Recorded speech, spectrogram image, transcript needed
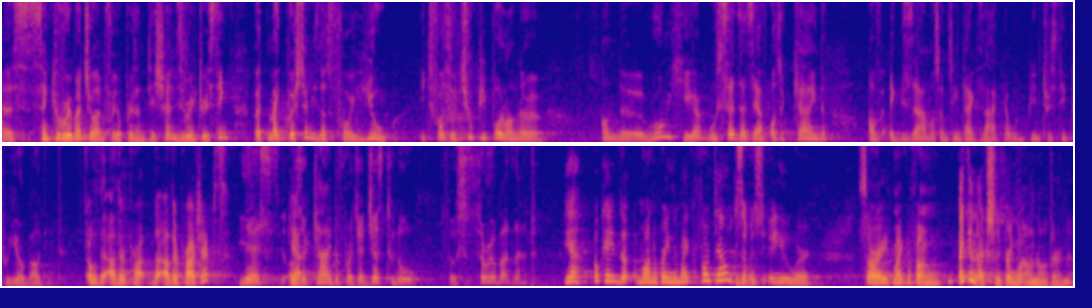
Uh, Thank you very much, Johan, for your presentation. It's very interesting. But my question is not for you. It's for the two people on the, on the room here who said that they have other kind of exam or something like that. I would be interested to hear about it. Oh, the other, pro- the other projects? Yes, Yeah. other kind of project, just to know. So sorry about that. Yeah, okay, want to bring the microphone down, because it was, you were, sorry, microphone, I can actually bring one. Oh, no, there, not.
